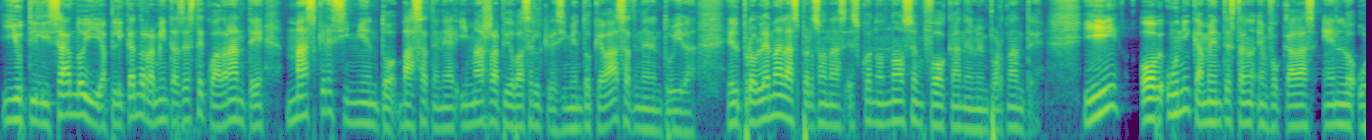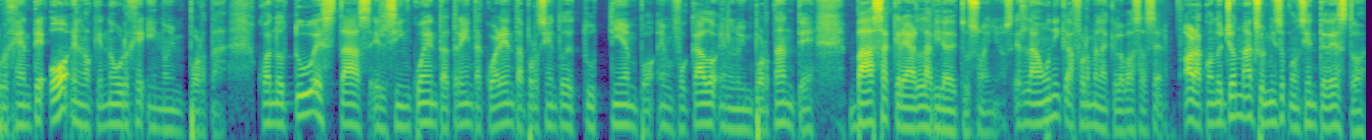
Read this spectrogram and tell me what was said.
y utilizando y aplicando herramientas de este cuadrante, más crecimiento vas a tener y más rápido va a ser el crecimiento que vas a tener en tu vida. El problema de las personas es cuando no se enfocan en lo importante. Y o únicamente están enfocadas en lo urgente o en lo que no urge y no importa. Cuando tú estás el 50, 30, 40% de tu tiempo enfocado en lo importante, vas a crear la vida de tus sueños. Es la única forma en la que lo vas a hacer. Ahora, cuando John Maxwell me hizo consciente de esto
